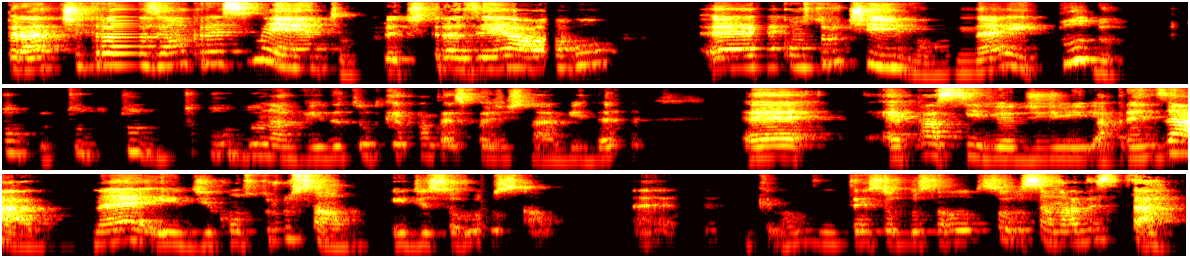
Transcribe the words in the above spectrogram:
para te trazer um crescimento, para te trazer algo é, construtivo, né? E tudo, tudo, tudo, tudo, tudo na vida, tudo que acontece com a gente na vida é, é passível de aprendizado, né? E de construção e de solução. Né? Porque não tem solução, solucionado está.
